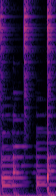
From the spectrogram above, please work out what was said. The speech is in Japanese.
you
